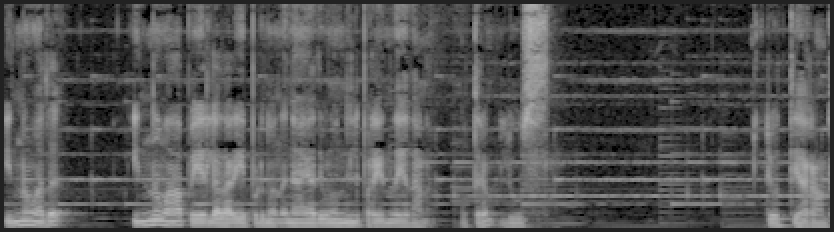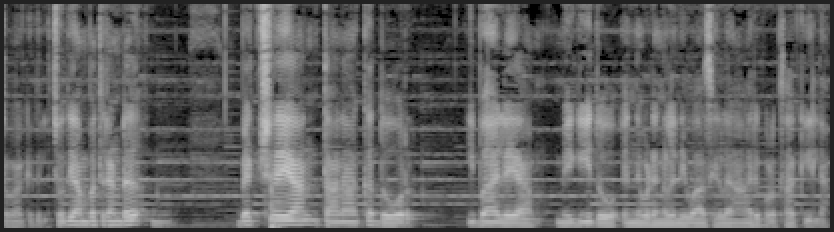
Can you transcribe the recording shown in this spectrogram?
ഇന്നും അത് ഇന്നും ആ പേരിൽ അത് അറിയപ്പെടുന്നു എന്ന് ന്യായാധിപൻ ഒന്നിൽ പറയുന്നത് ഏതാണ്? ഉത്തരം ലൂസ്. ഇരുപത്തി ആറാമത്തെ വാക്യത്തിൽ. ചോദ്യം അമ്പത്തിരണ്ട്. ബെക്ഷയാൻ താനാക്ക ദോർ ഇബാലയ മെഗീദോ എന്നിവിടങ്ങളിലെ നിവാസികളെ ആര് പുറത്താക്കിയില്ല?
